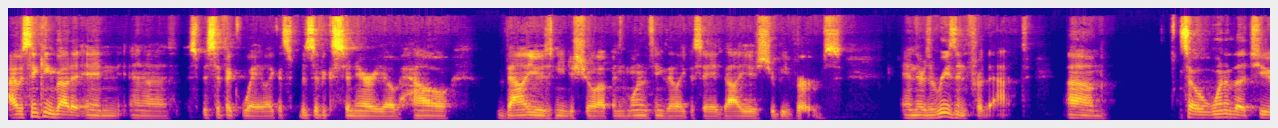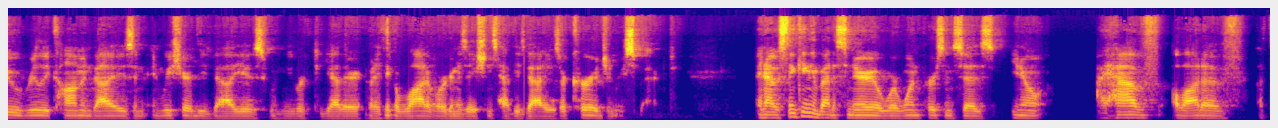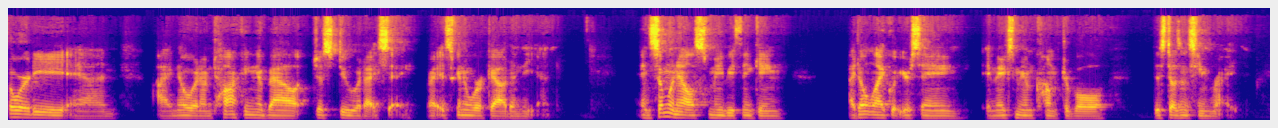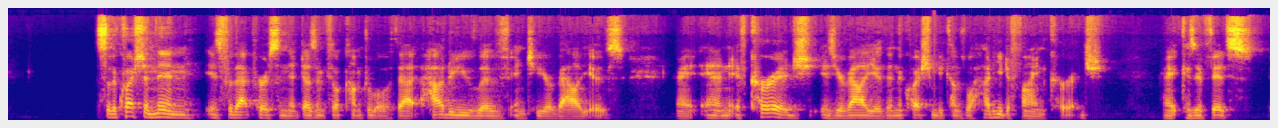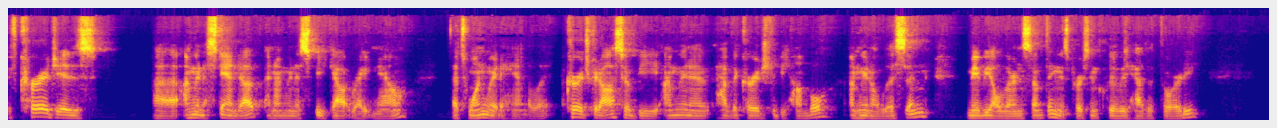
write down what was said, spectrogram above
I was thinking about it in, in a specific way, like a specific scenario of how values need to show up. And one of the things I like to say is values should be verbs. And there's a reason for that. Um, so one of the two really common values, and, and, we shared these values when we worked together, but I think a lot of organizations have these values are courage and respect. And I was thinking about a scenario where one person says, you know, I have a lot of authority and I know what I'm talking about. Just do what I say, right? It's going to work out in the end. And someone else may be thinking, I don't like what you're saying. It makes me uncomfortable. This doesn't seem right. So the question then is for that person that doesn't feel comfortable with that, how do you live into your values? Right. And if courage is your value, then the question becomes, well, how do you define courage? Right. Because if it's, if courage is, uh, I'm going to stand up and I'm going to speak out right now, that's one way to handle it. Courage could also be, I'm going to have the courage to be humble. I'm going to listen. Maybe I'll learn something. This person clearly has authority.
